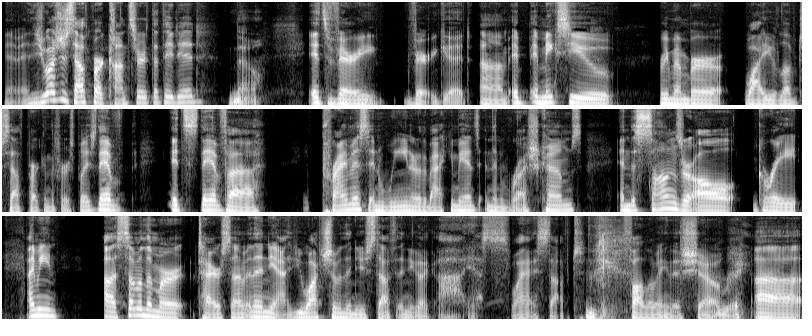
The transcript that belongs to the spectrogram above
Yeah, man. Did you watch the South Park concert that they did? No. It's very, very good. Um, it, it makes you remember why you loved South Park in the first place. They have it's they have uh Primus and Ween are the backing bands, and then Rush comes, and the songs are all great. I mean, uh, some of them are tiresome, and then yeah, you watch some of the new stuff, and you're like, ah, yes, why I stopped following this show. Right. Uh,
